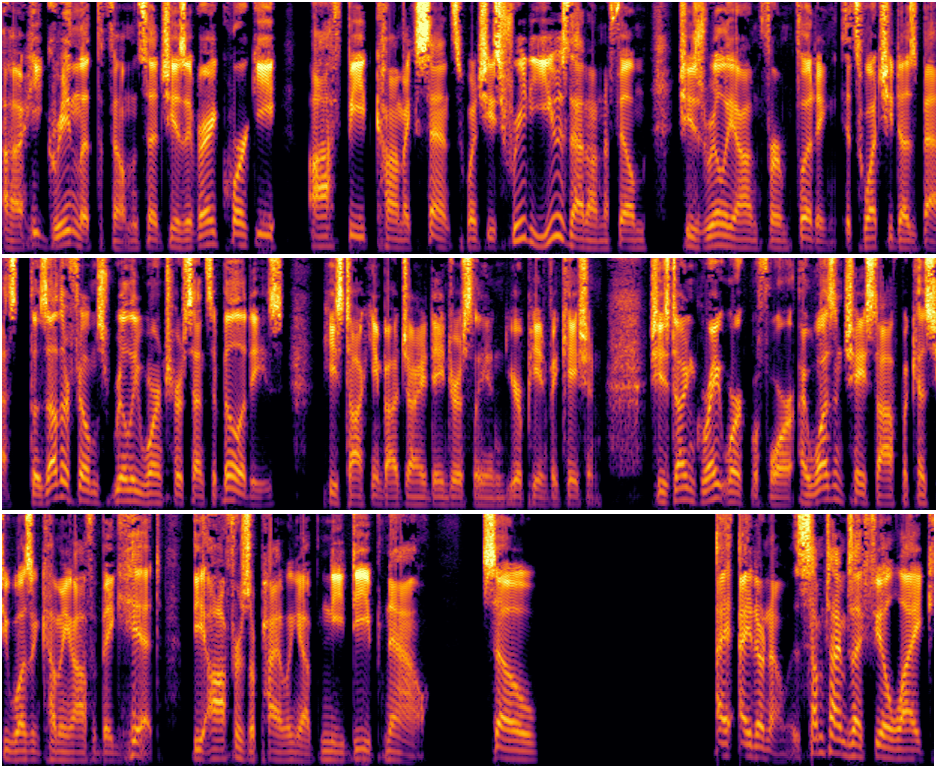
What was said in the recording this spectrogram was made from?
uh, he greenlit the film and said she has a very quirky, offbeat comic sense. When she's free to use that on a film, she's really on firm footing. It's what she does best. Those other films really weren't her sensibilities. He's talking about Johnny Dangerously and European Vacation. She's done great work before. I wasn't chased off because she wasn't coming off a big hit. The offers are piling up knee deep now. So I, I don't know. Sometimes I feel like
